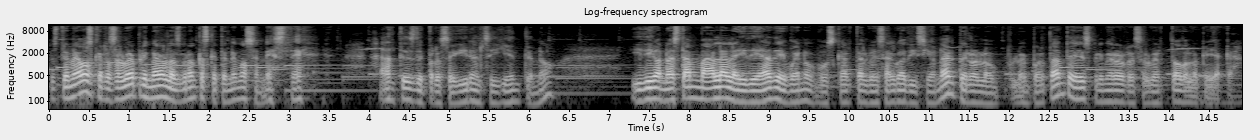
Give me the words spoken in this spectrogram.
Pues tenemos que resolver primero las broncas que tenemos en este antes de proseguir al siguiente, ¿no? Y digo, no está mala la idea de, bueno, buscar tal vez algo adicional, pero lo, lo importante es primero resolver todo lo que hay acá.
